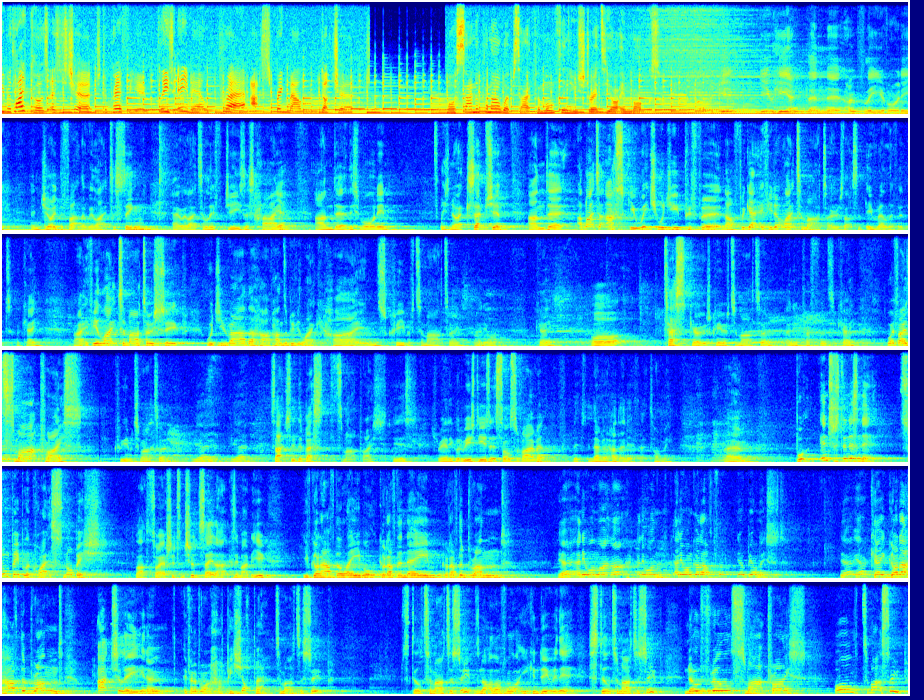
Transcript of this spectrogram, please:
If you would like us as a church to pray for you, please email prayer at springmount.church. or sign up on our website for monthly news straight to your inbox. Well, if you're new here, then uh, hopefully you've already enjoyed the fact that we like to sing. Uh, we like to lift Jesus higher. And uh, this morning is no exception. And uh, I'd like to ask you, which would you prefer? Now, forget if you don't like tomatoes, that's irrelevant, okay? Right? If you like tomato soup, would you rather have, hands up if you like Heinz cream of tomato? Anyone? Okay? Or Tesco's cream of tomato? Any preference? Okay. What if I had Smart Price cream of tomato? Yeah, yeah, yeah. It's actually the best Smart Price. It is. It's really good. We used to use it at Soul Survivor. It's never had any effect on me. Um, but interesting, isn't it? Some people are quite snobbish. Well, sorry, I shouldn't, shouldn't say that because it might be you. You've got to have the label, got to have the name, got to have the brand. Yeah, anyone like that? Anyone? Anyone got to have? The, you know, be honest. Yeah, yeah, okay. Got to have the brand. Actually, you know, if have brought Happy Shopper tomato soup, still tomato soup. There's not an awful lot you can do with it. Still tomato soup. No frills, smart price, all tomato soup.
